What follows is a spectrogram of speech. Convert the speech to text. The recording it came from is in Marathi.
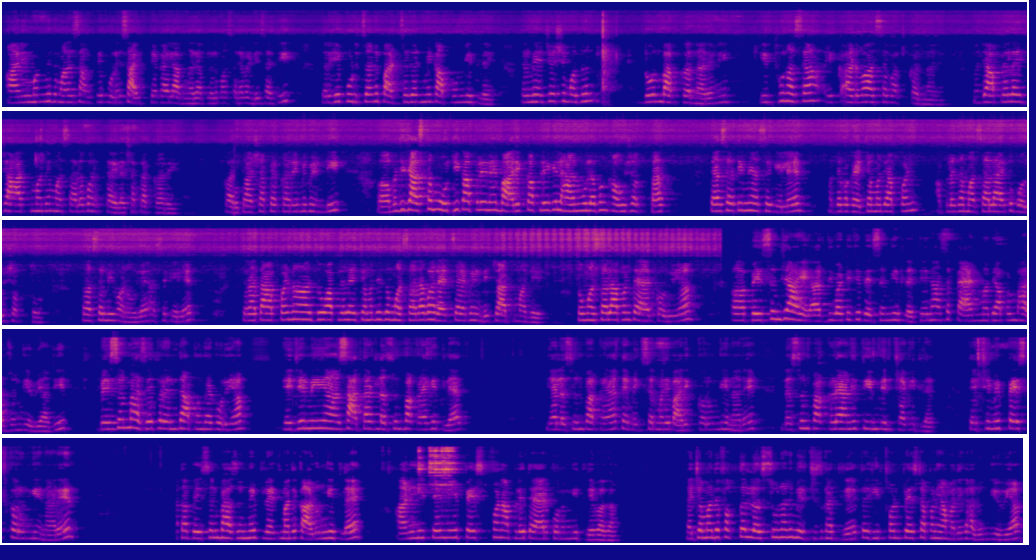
आणि मग मी तुम्हाला सांगते पुढे साहित्य काय लागणार आहे आपल्याला मसाला भेंडीसाठी. तर हे पुढचं आणि पाठचं देठ मी कापून घेतलं आहे तर मी याची अशी मधून दोन भाग करणार आहे. आणि इथून असा एक आडवा असा भाग करणार आहे. म्हणजे आपल्याला याच्या आतमध्ये मसाला भरता येईल अशा प्रकारे. करू तर अशा प्रकारे मी भेंडी म्हणजे जास्त मोठी कापली नाही बारीक कापले की लहान मुलं पण खाऊ शकतात. त्यासाठी मी असं केलं. आता बघा याच्यामध्ये आपण आपला जो मसाला आहे तो भरू शकतो. तर असं मी बनवलं आहे असं केलं. तर आता आपण जो आपल्याला याच्यामध्ये जो मसाला भरायचा आहे भेंडीच्या आतमध्ये तो मसाला आपण तयार करूया. बेसन जे आहे अर्धी वाटी जे बेसन घेतलं आहे ते ना असं पॅनमध्ये आपण भाजून घेऊया आधी. बेसन भाजेपर्यंत आपण काय करूया हे जे मी सात आठ लसूण पाकळ्या घेतल्यात या लसूण पाकळ्या त्या मिक्सरमध्ये बारीक करून घेणार आहे. लसूण पाकळ्या आणि तीन मिरच्या घेतल्यात. त्याची मी पेस्ट करून घेणार आहे. आता बेसन भाजून मी प्लेटमध्ये काढून घेतलं आहे आणि ते मी पेस्ट पण आपले तयार करून घेतले बघा. त्याच्यामध्ये फक्त लसूण आणि मिरचीच घातली आहे. तर ही पण पेस्ट आपण यामध्ये घालून घेऊया.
